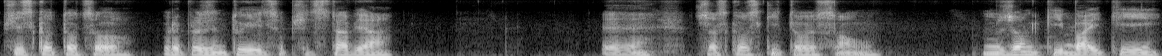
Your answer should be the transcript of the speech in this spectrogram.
wszystko to, co reprezentuje i co przedstawia e, Trzaskowski, to są mrzonki, bajki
